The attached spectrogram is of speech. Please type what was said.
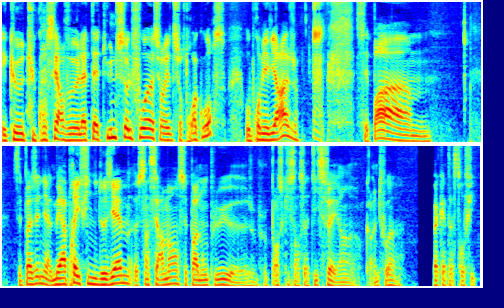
et que tu conserves la tête une seule fois sur les sur trois courses au premier virage c'est pas euh, c'est pas génial mais après il finit deuxième euh, sincèrement c'est pas non plus euh, je, je pense qu'il s'en satisfait hein. encore une fois pas catastrophique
